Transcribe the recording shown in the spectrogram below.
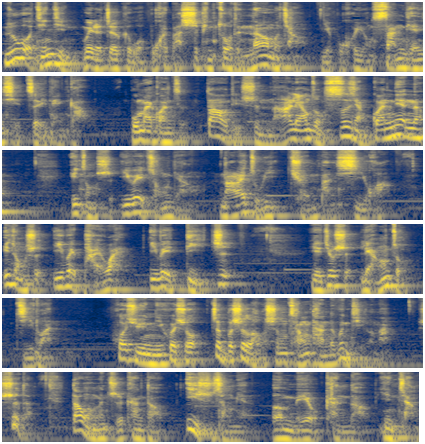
如果仅仅为了这个，我不会把视频做得那么长，也不会用三天写这一篇稿。不卖关子，到底是哪两种思想观念呢？一种是一味崇洋，拿来主义全盘西化；一种是一味排外，一味抵制，也就是两种。极端，或许你会说，这不是老生常谈的问题了吗？是的，但我们只看到意识层面，而没有看到隐藏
